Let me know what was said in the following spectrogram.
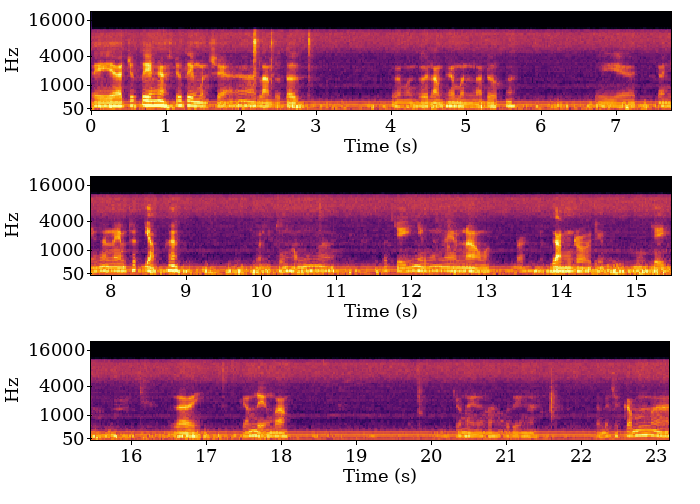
Thì à, trước tiên ha, trước tiên mình sẽ làm từ từ. Rồi mọi người làm theo mình là được ha. Thì à, cho những anh em thích dọc ha. Mình cũng không à, có chỉ những anh em nào mà đã gần rồi thì không chỉ. Rồi, cắm điện vào chỗ này nó có điện nè. Rồi mình sẽ cắm à,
